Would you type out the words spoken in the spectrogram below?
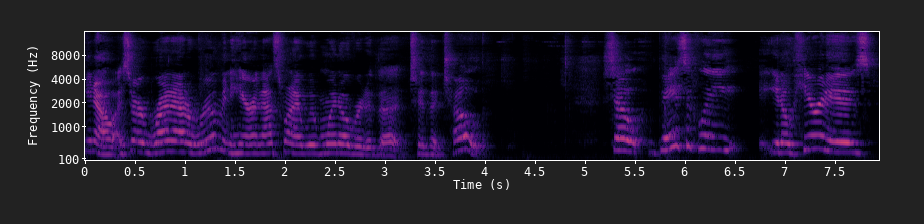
you know, I started running out of room in here and that's when I went over to the, to the tote. So basically, you know, here it is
